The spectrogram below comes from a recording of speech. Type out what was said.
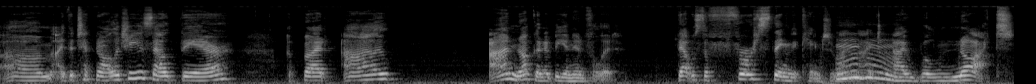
Um, I, the technology is out there, but I, I'm not going to be an invalid. That was the first thing that came to my Mhm. mind. I will not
